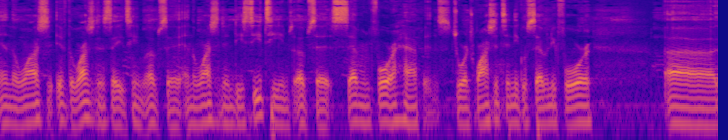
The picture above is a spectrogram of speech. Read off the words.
and the Was- if the Washington State team upset and the Washington D.C. teams upset, 7-4 happens. George Washington equals 74. Uh,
